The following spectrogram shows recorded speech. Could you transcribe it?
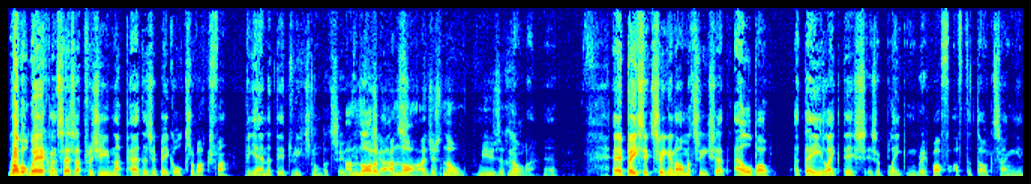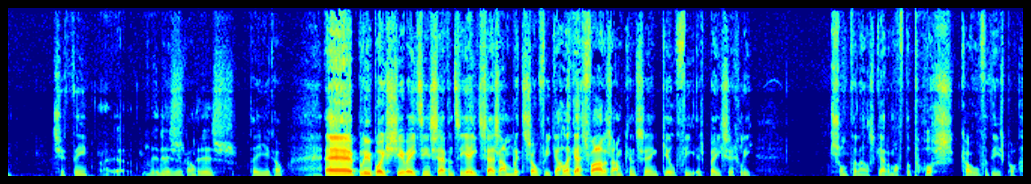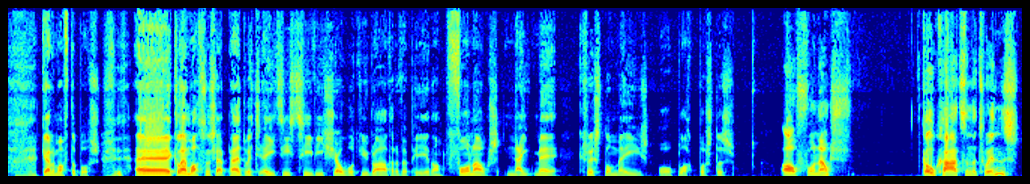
Robert Workman says, I presume that Pedder's a big Ultravox fan. Vienna did reach number two. I'm not. A, I'm not. I just know music. No, yeah. Uh, basic trigonometry said elbow. A day like this is a blatant rip off of the dog singing chip theme. Uh, it there is. It is. There you go. Uh, Blue Boy Stew 1878 says I'm with Sophie Gallagher. As far as I'm concerned, Gilfy is basically something else. Get him off the bus. Go over these, but get him off the bus. Uh, Glenn Watson said, Ped, which 80s TV show would you rather have appeared on? Funhouse, Nightmare, Crystal Maze, or Blockbusters? Oh, Funhouse. Go karts and the twins.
